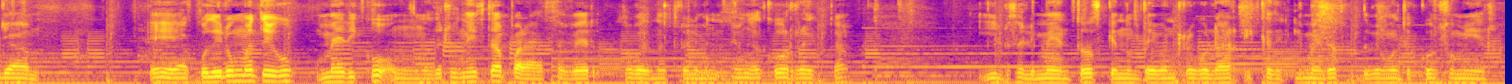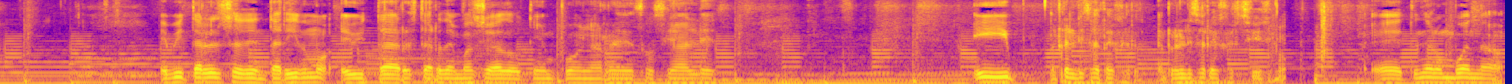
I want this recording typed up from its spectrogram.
ya eh, acudir a un médico, médico o un nutricionista para saber sobre nuestra alimentación correcta y los alimentos que nos deben regular y qué alimentos debemos de consumir. Evitar el sedentarismo, evitar estar demasiado tiempo en las redes sociales y realizar, realizar ejercicio. Eh, tener un, buena,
